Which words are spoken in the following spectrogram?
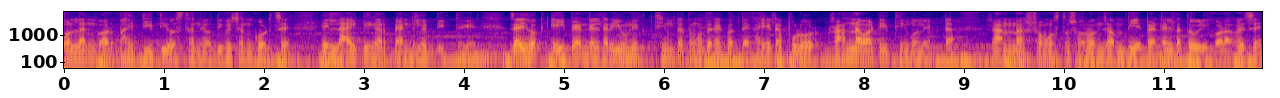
কল্যাণগড় ভাই দ্বিতীয় স্থানে অধিবেশন করছে এই লাইটিং আর প্যান্ডেলের দিক থেকে। যাই হোক, এই প্যান্ডেলটার ইউনিক থিমটা তোমাদের একবার দেখাই, এটা পুরো রান্নাবাটির থিম অনেকটা। রান্নার সমস্ত সরঞ্জাম দিয়ে প্যান্ডেলটা তৈরি করা হয়েছে।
